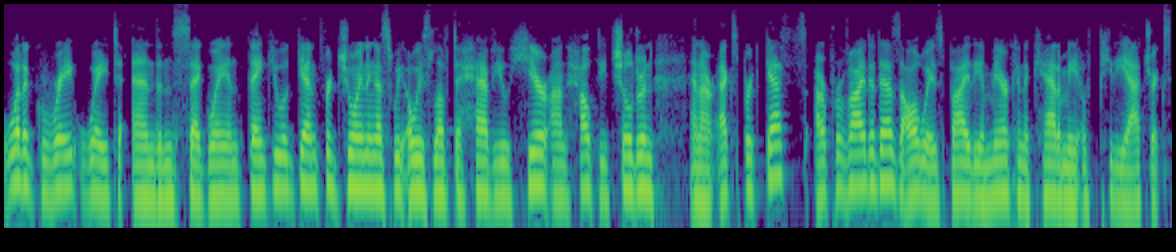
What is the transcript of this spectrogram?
What a great way to end and segue. And thank you again for joining us. We always love to have you here on Healthy Children. And our expert guests are provided, as always, by the American Academy of Pediatrics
